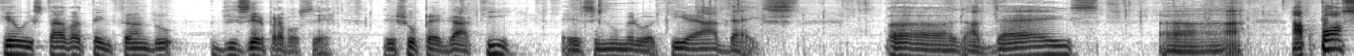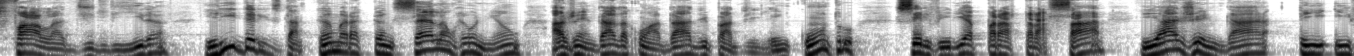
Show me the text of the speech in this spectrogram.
que eu estava tentando dizer para você. Deixa eu pegar aqui, esse número aqui é A10. Uh, A10. Uh, após fala de Lira, líderes da Câmara cancelam reunião agendada com Haddad e Padilha. Encontro serviria para traçar e agendar e, e,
